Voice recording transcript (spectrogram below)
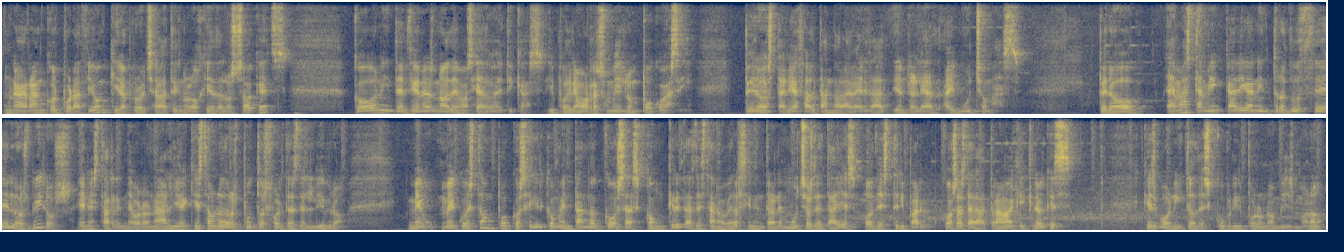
Una gran corporación quiere aprovechar la tecnología de los sockets con intenciones no demasiado éticas, y podríamos resumirlo un poco así. Pero estaría faltando a la verdad y en realidad hay mucho más. Pero además también Cadigan introduce los virus en esta red neuronal y aquí está uno de los puntos fuertes del libro. Me, cuesta un poco seguir comentando cosas concretas de esta novela sin entrar en muchos detalles o destripar cosas de la trama que creo que es, que es bonito descubrir por uno mismo, ¿no?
